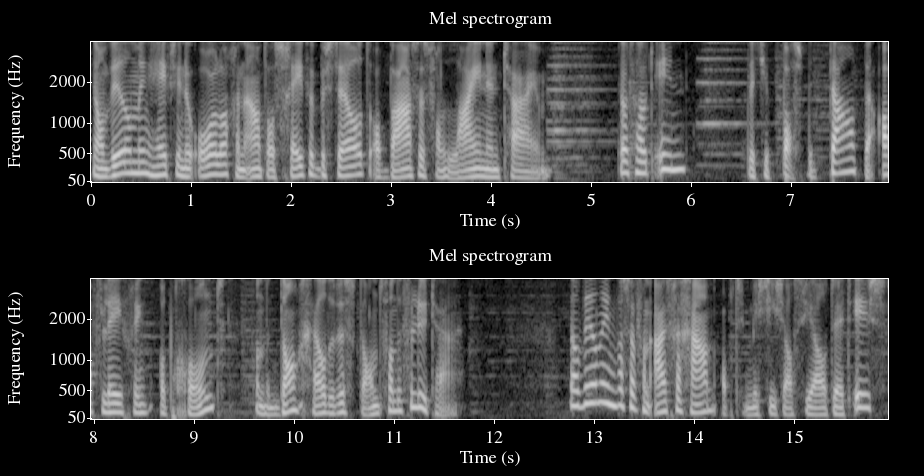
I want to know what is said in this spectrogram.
Jan Wilming heeft in de oorlog een aantal schepen besteld op basis van line and time. Dat houdt in dat je pas betaalt bij aflevering op grond van de dan geldende stand van de valuta. Jan Wilming was ervan uitgegaan, optimistisch als hij altijd is,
